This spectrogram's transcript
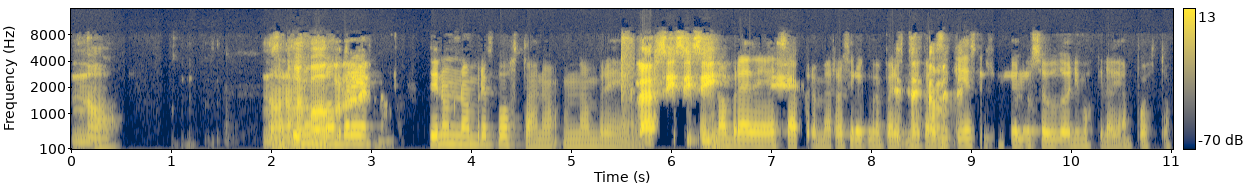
No. No, no me puedo nombre, Tiene un nombre posta, ¿no? Un nombre. Claro, sí, sí, sí. El nombre de esa, pero me refiero a que me, parece que ese es uno de los seudónimos que le habían puesto.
